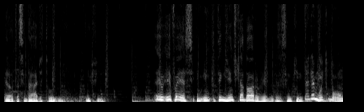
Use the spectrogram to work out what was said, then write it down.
Era outra cidade, tudo. Enfim. E, foi esse. E, tem gente que adora assim, que... Ele é muito bom.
